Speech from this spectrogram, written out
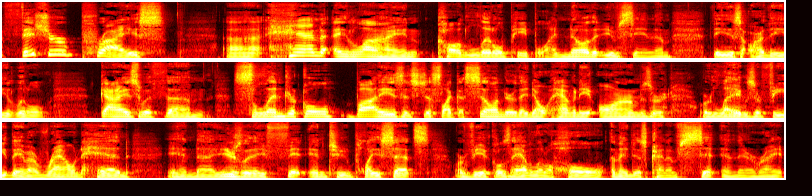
Fisher Price. Uh, had a line called Little People. I know that you've seen them. These are the little guys with um, cylindrical bodies. It's just like a cylinder. They don't have any arms or, or legs or feet. They have a round head. And uh, usually they fit into play sets or vehicles. They have a little hole and they just kind of sit in there, right?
